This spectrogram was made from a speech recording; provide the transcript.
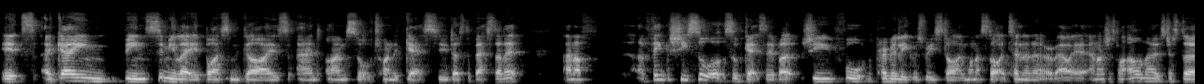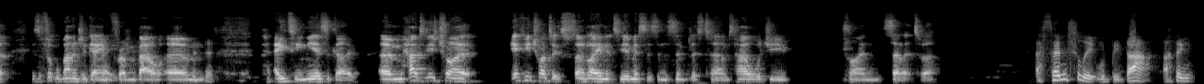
it's a game being simulated by some guys, and I'm sort of trying to guess who does the best at it. And I I think she sort of, gets it, but she thought the Premier League was restarting when I started telling her about it, and I was just like, "Oh no, it's just a it's a football manager game from about um, 18 years ago." Um, how did you try? If you tried to explain it to your missus in the simplest terms, how would you try and sell it to her? Essentially, it would be that. I think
